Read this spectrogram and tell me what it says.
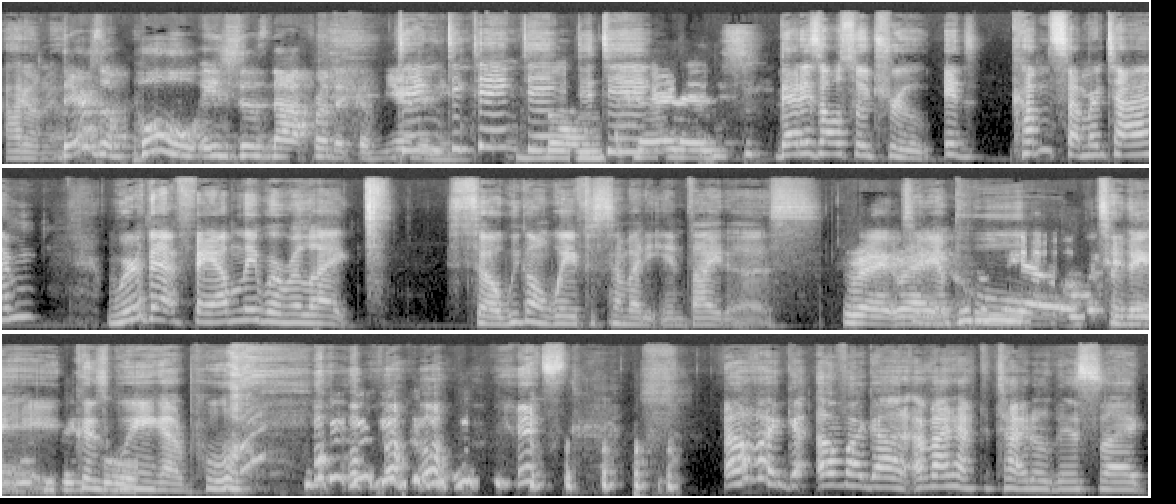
I don't know. There's a pool, it's just not for the community. Ding ding ding ding Boom. ding ding. There it is. That is also true. It's come summertime, we're that family where we're like, so we're gonna wait for somebody to invite us Right, to right. Who pool knows what the big- today because we ain't got a pool. Oh my god! Oh my god! I might have to title this like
